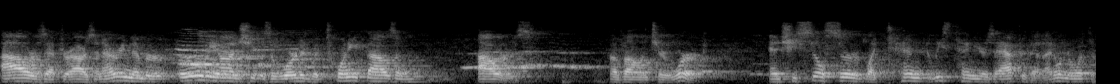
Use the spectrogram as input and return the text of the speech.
hours after hours. And I remember early on she was awarded with 20,000 hours of volunteer work. And she still served like 10, at least 10 years after that. I don't know what the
